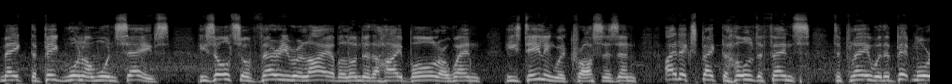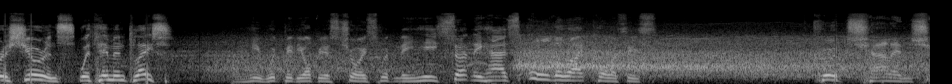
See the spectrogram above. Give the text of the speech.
make the big one-on-one -on -one saves. He's also very reliable under the high ball or when he's dealing with crosses, and I'd expect the whole defence to play with a bit more assurance with him in place. He would be the obvious choice, wouldn't he? He certainly has all the right qualities. Good challenge,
